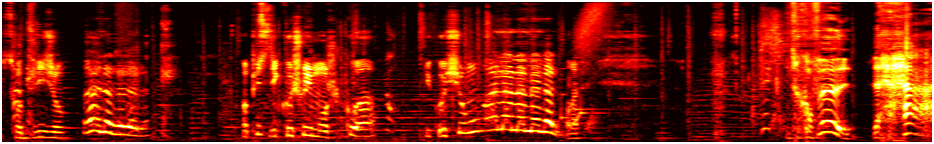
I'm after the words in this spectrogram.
Ils sont intelligents. Ah là là là là. En plus, des cochons, ils mangent quoi? Cochon Ah là là là là. Bref. Des trucs en feu ah.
